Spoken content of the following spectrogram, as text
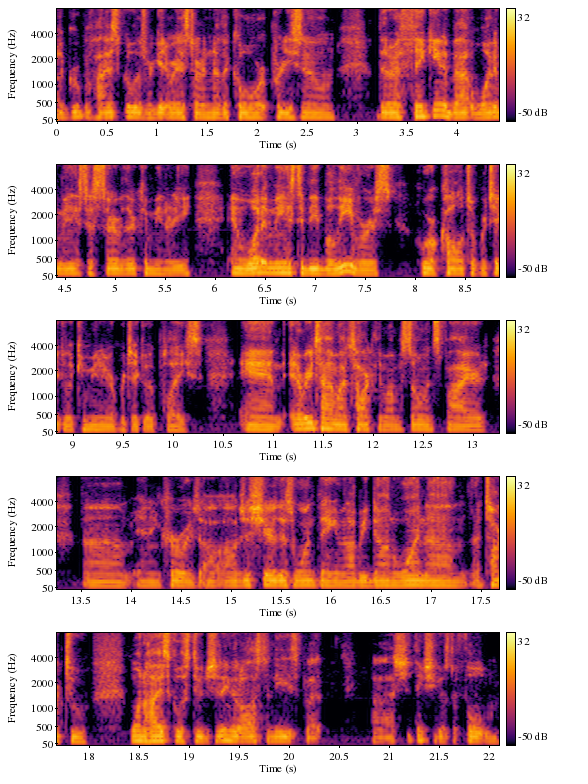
a group of high schoolers. We're getting ready to start another cohort pretty soon that are thinking about what it means to serve their community and what it means to be believers who are called to a particular community or a particular place. And every time I talk to them, I'm so inspired um, and encouraged. I'll, I'll, just share this one thing and then I'll be done. One, um, I talked to one high school student. She didn't go to Austin East, but uh, she thinks she goes to Fulton.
